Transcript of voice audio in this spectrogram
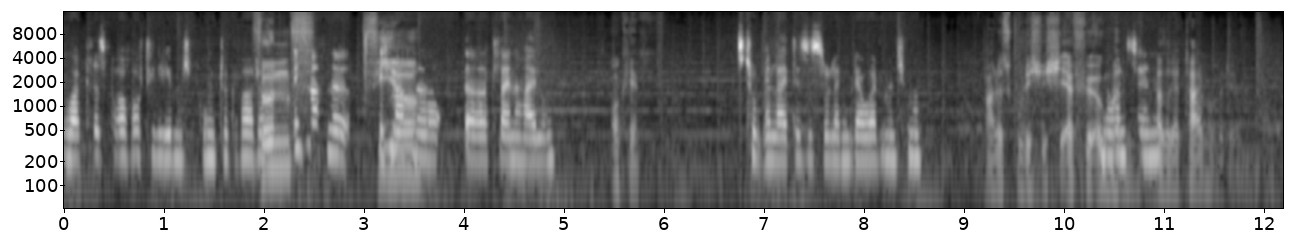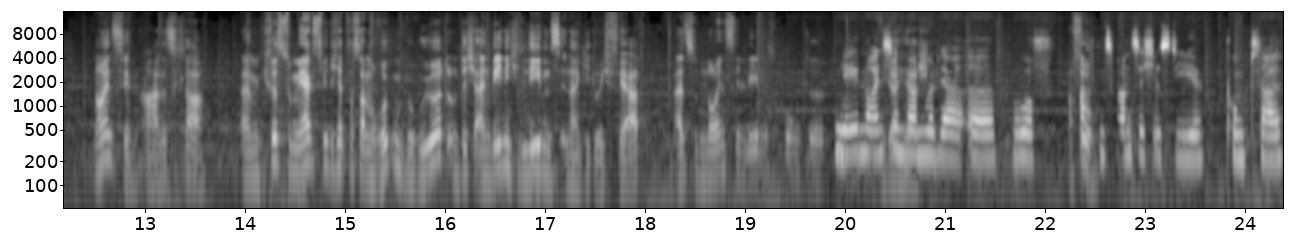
Aber Chris braucht auch die Lebenspunkte gerade. Fünf, Ich mache eine ich vier. mach ne, äh, kleine Heilung. Okay, Es tut mir leid, dass es so lange dauert manchmal. alles gut. Ich, ich äh, für irgendwann. 19. Also der Timer wird irgendwann. 19, alles klar. Ähm, Chris, du merkst, wie dich etwas am Rücken berührt und dich ein wenig Lebensenergie durchfährt. Also 19 Lebenspunkte. Nee, 19 war nur der äh, Wurf. Ach so. 28 ist die Punktzahl.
